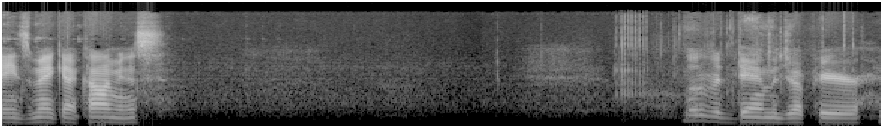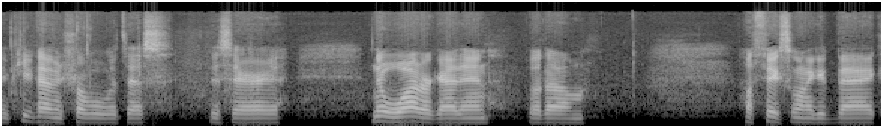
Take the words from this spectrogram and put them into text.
Dane's making a communist. A little bit of damage up here. I keep having trouble with this this area. No water got in, but um, I'll fix it when I get back.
